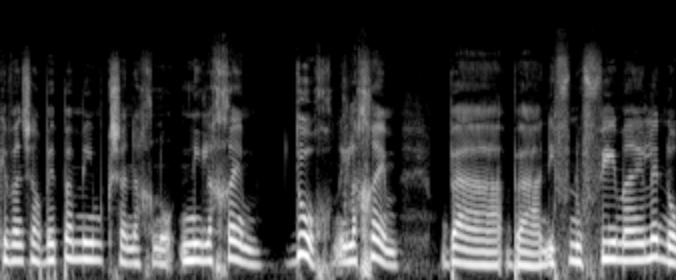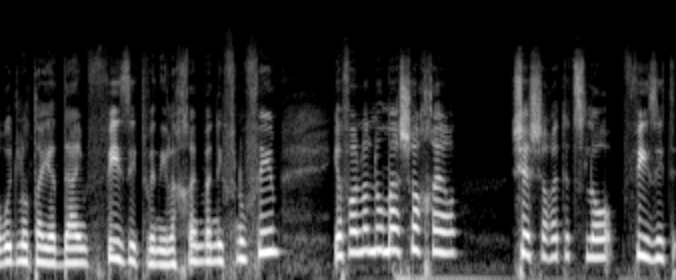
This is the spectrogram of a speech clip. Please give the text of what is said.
כיוון שהרבה פעמים כשאנחנו נילחם, דוך, נילחם בנפנופים האלה, נוריד לו את הידיים פיזית ונילחם בנפנופים, יבוא לנו משהו אחר, שישרת אצלו פיזית,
